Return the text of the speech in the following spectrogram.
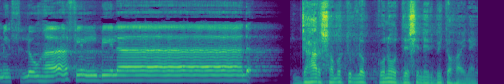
مثلها في البلاد যাহার সমতুল্য কোনো দেশে নির্মিত হয় নাই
